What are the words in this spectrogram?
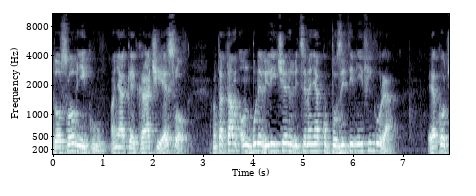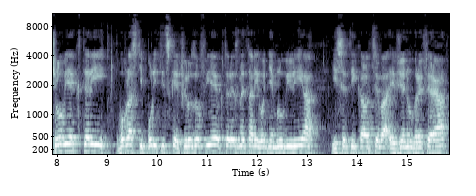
do slovníků a nějaké kratší heslo, no tak tam on bude vylíčen víceméně jako pozitivní figura jako člověk, který v oblasti politické filozofie, o které jsme tady hodně mluvili a když se týkal třeba Evženův referát,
